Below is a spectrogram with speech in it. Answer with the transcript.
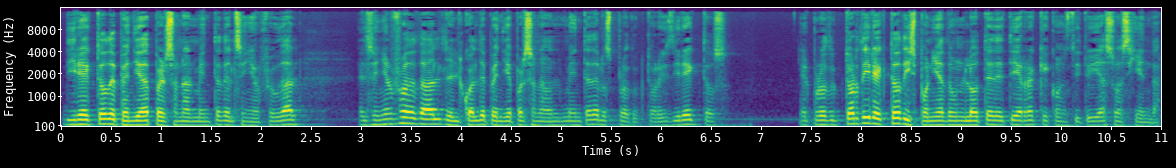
directo dependía personalmente del señor feudal, el señor feudal del cual dependía personalmente de los productores directos. El productor directo disponía de un lote de tierra que constituía su hacienda.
